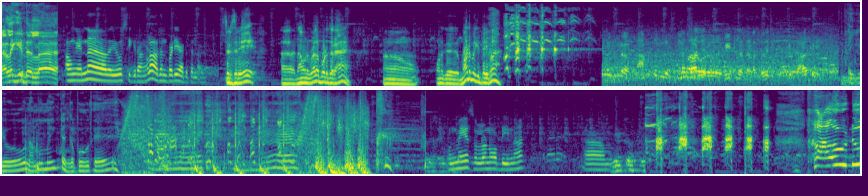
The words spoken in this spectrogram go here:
கலக்கிட்டல அவங்க என்ன அதை யோசிக்கிறாங்களோ அதன்படி அடுத்த நாள். சரி சரி. நான் உனக்கு வேலை அஹ், உனக்கு மாடு மேய்க்க தெரியுமா? ஒரு வீட்டுல நடந்ததை நீங்க எப்படி பாக்குறீங்க ஐயோ நம்ம மைண்ட் அங்க போகுது? உண்மையே சொல்லணும் அப்படின்னா how to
